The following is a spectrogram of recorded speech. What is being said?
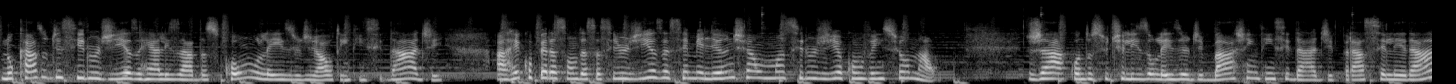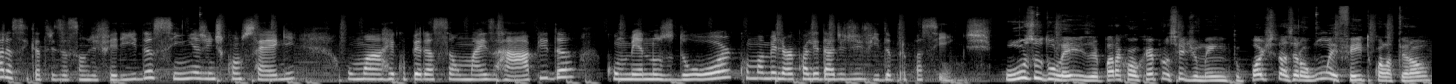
No caso de cirurgias realizadas com o laser de alta intensidade, a recuperação dessas cirurgias é semelhante a uma cirurgia convencional. Já quando se utiliza o laser de baixa intensidade para acelerar a cicatrização de feridas, sim, a gente consegue uma recuperação mais rápida, com menos dor, com uma melhor qualidade de vida para o paciente. O uso do laser para qualquer procedimento pode trazer algum efeito colateral?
